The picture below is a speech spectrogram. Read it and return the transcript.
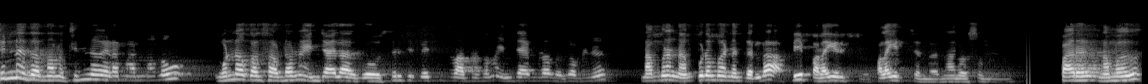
சின்ன இதா இருந்தாலும் சின்ன இடமா இருந்தாலும் ஒன்னா உட்காந்து சாப்பிட்டோம்னா என்ஜாய்லாம் இருக்கும். சிரிச்சு பேசி சாப்பிட்டோம்னா என்ஜாய்மெண்டா இருக்கும் அப்படின்னு நம்மள நம்புடமா என்னன்னு தெரியல அப்படியே பழகிருச்சு பழகிடுச்சு அந்த நாலு வருஷம். பாரு நம்ம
